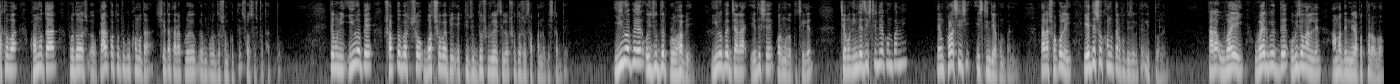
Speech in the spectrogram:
অথবা ক্ষমতার প্রদর্শ, কার কতটুকু ক্ষমতা, সেটা তারা প্রয়োগ এবং প্রদর্শন করতে সচেষ্ট থাকত। তেমনি ইউরোপে সপ্তবর্ষ বৎসব্যাপী একটি যুদ্ধ শুরু হয়েছিল সতেরোশো ছাপ্পান্ন খ্রিস্টাব্দে। ইউরোপের ওই যুদ্ধের প্রভাবে ইউরোপের যারা এদেশে কর্মরত ছিলেন, যেমন ইংরেজ ইস্ট ইন্ডিয়া কোম্পানি এবং ফরাসি ইস্ট ইন্ডিয়া কোম্পানি তারা সকলেই এদেশও ক্ষমতার প্রতিযোগিতায় লিপ্ত হলেন। তারা উভয়েই, উভয়ের বিরুদ্ধে অভিযোগ আনলেন আমাদের নিরাপত্তার অভাব।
